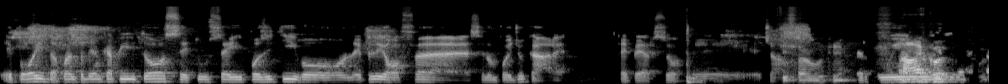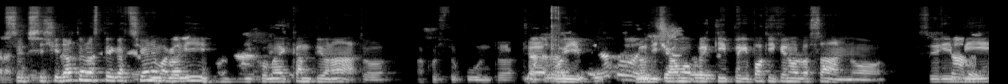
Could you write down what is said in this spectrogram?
e poi da quanto abbiamo capito se tu sei positivo nei playoff, eh, se non puoi giocare, hai perso e ciao. Ti saluti. Cui, ah, ecco, se, se, ci date una spiegazione magari di com'è il campionato a questo punto. Cioè, no, poi lo diciamo per, chi, per, i pochi che non lo sanno, Serie no, B...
